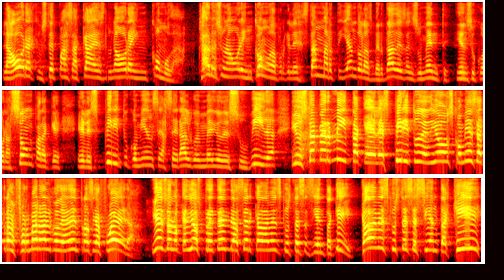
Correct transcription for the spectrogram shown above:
la hora que usted pasa acá es una hora incómoda. Claro, es una hora incómoda porque le están martillando las verdades en su mente y en su corazón para que el Espíritu comience a hacer algo en medio de su vida y usted permita que el Espíritu de Dios comience a transformar algo de adentro hacia afuera. Y eso es lo que Dios pretende hacer cada vez que usted se sienta aquí. Cada vez que usted se sienta aquí,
